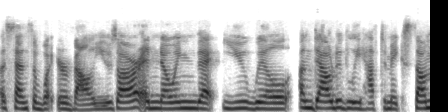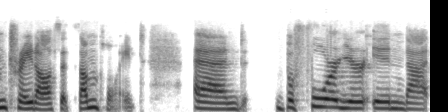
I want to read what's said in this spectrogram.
a sense of what your values are and knowing that you will undoubtedly have to make some trade offs at some point and before you're in that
